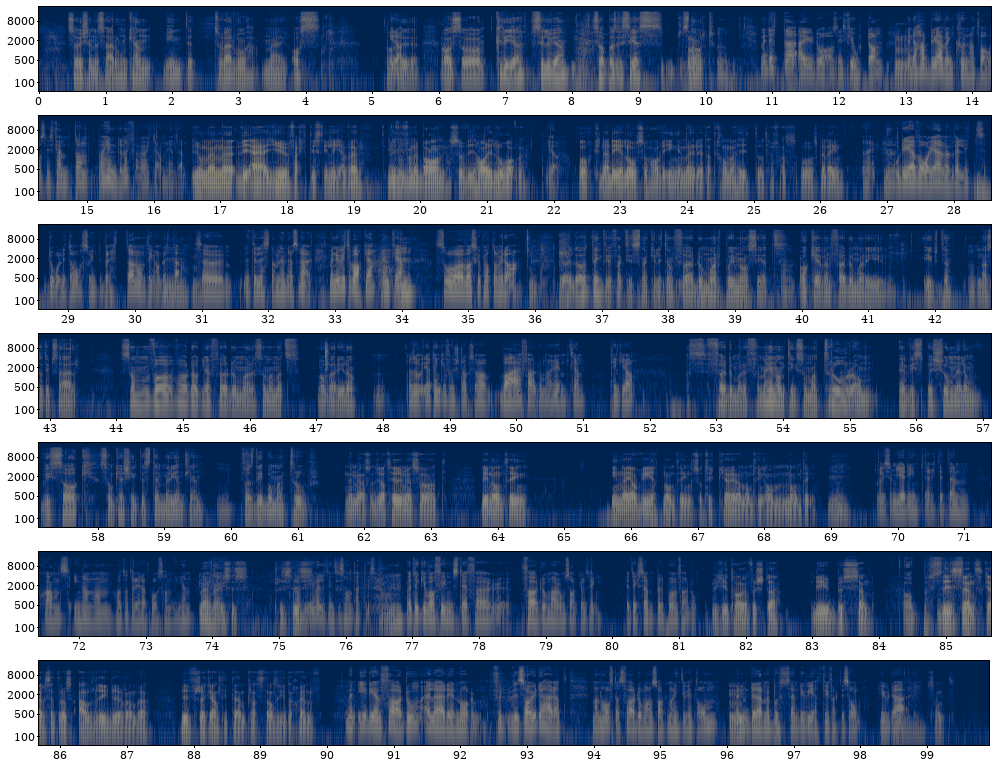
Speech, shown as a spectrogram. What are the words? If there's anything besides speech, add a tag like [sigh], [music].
Så vi känner så här, hon kan inte tyvärr vara med oss Ja, Idag. det, ja så Kria, Silvia, så hoppas vi ses snart mm. Men detta är ju då avsnitt 14 mm. Men det hade ju även kunnat vara avsnitt 15 Vad hände den förra veckan egentligen? Jo men eh, vi är ju faktiskt elever Vi är Mm. fortfarande barn, så vi har ju lov Ja Och när det är lov så har vi ingen möjlighet att komma hit och träffas och spela in Nej. Nej. Och det var ju även väldigt dåligt av oss att inte berätta någonting om detta Mm. Så lite ledsna miner och sådär Men nu är vi tillbaka äntligen Mm. Så vad ska vi prata om idag? Ja idag tänkte vi faktiskt snacka lite om fördomar på gymnasiet Mm. och även fördomar i Ypte Mm. Alltså typ så här som var, vardagliga fördomar som man möts av varje dag Alltså, jag tänker först också, vad är fördomar egentligen? Tänker jag alltså, Fördomar är för mig någonting som man tror om en viss person eller en viss sak som kanske inte stämmer egentligen mm. Fast det är bara man tror Nej men alltså jag till och med så att det är någonting Innan jag vet någonting så tycker jag redan någonting om någonting. Mm. Man liksom ger det inte riktigt en chans innan man har tagit reda på sanningen. Nej, Nej. precis. Precis. Ja det är väldigt intressant faktiskt. Mm. Jag tänker vad finns det för fördomar om saker och ting? Ett exempel på en fördom. Vi kan ju ta den första. Det är ju bussen. Bussen. Vi svenskar sätter oss aldrig bredvid varandra. Vi försöker alltid hitta en plats där man ska hitta själv Men är det en fördom eller är det en norm? För vi sa ju det här att man har oftast fördomar om saker man inte vet om mm. Men det där med bussen, det vet vi faktiskt om Hur det är Mm. Sant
